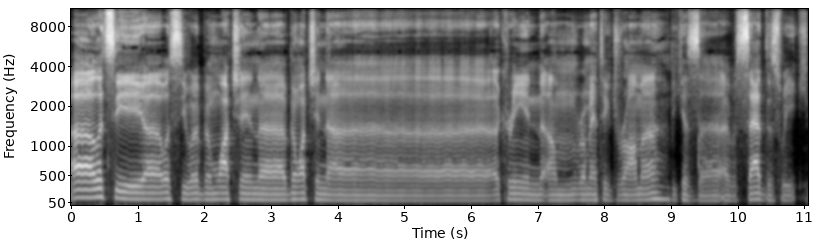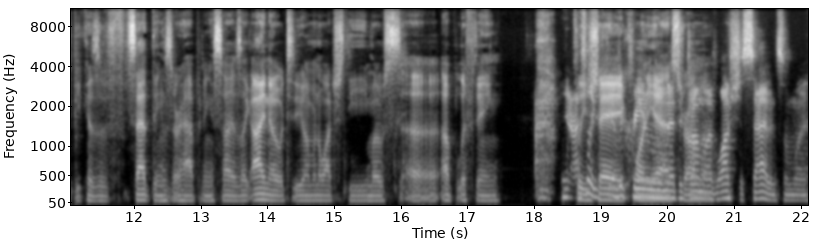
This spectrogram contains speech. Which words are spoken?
Uh, let's see. Uh, let's see what I've been watching. Uh, I've been watching uh, a Korean um romantic drama because uh, I was sad this week because of sad things that are happening. So I was like, I know what to do. I'm gonna watch the most uh uplifting. Yeah, I feel like Cliche, every Korean romantic drama. drama. I've watched is sad in some way.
